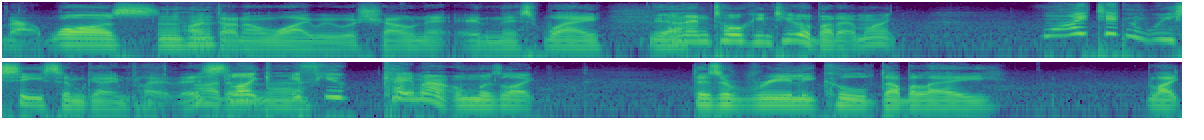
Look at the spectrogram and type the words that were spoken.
that was. I Mhm. don't know why we were shown it in this way. Yeah. And then talking to you about it, I'm like, why didn't we see some gameplay of this? Like, know. if you came out and was like, there's a really cool double A, like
